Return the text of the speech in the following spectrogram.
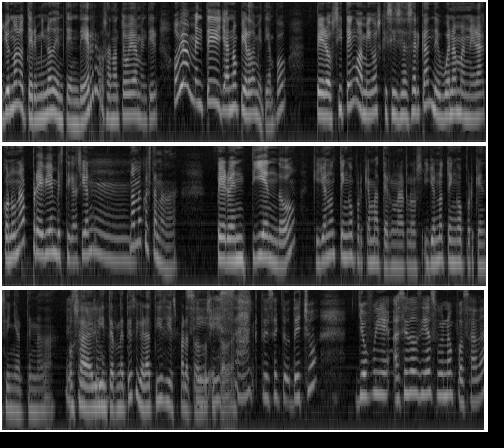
Yo no lo termino de entender, o sea, no te voy a mentir. Obviamente ya no pierdo mi tiempo, pero sí tengo amigos que si se acercan de buena manera, con una previa investigación, mm. no me cuesta nada. Pero entiendo que yo no tengo por qué maternarlos y yo no tengo por qué enseñarte nada. O sea, el internet es gratis y es para todos y todas. Exacto, exacto. De hecho, yo fui, hace dos días fue una posada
